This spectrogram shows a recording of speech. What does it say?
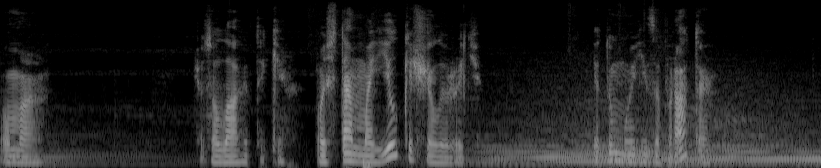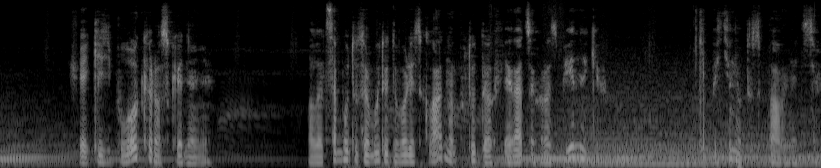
Ома. Що за лаги такі? Ось там могилка ще лежить. Я думаю її забрати. Ще якісь блоки розкидані. Але це буде зробити доволі складно, бо тут дофіга цих розбійників, які постійно тут спавняться.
